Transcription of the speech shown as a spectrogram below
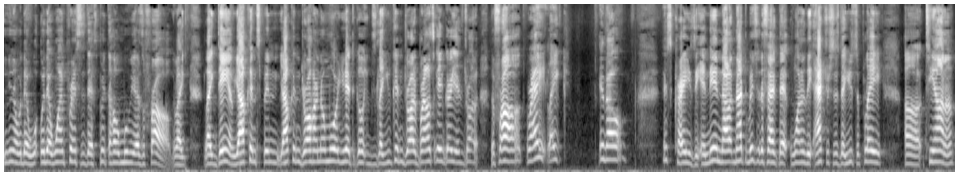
you know, with that with that one princess that spent the whole movie as a frog. Like, like, damn, y'all couldn't spin, y'all couldn't draw her no more. You had to go, like, you couldn't draw the brown skin girl. You had to draw the, the frog, right? Like, you know, it's crazy. And then not not to mention the fact that one of the actresses that used to play uh, Tiana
